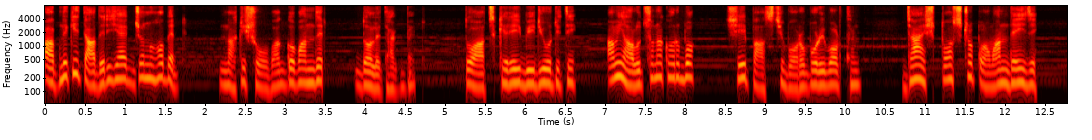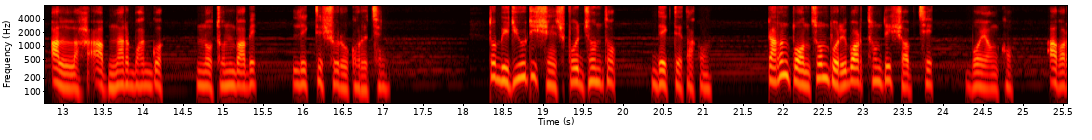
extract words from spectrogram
আপনি কি তাদেরই একজন হবেন, নাকি সৌভাগ্যবানদের দলে থাকবেন? তো আজকের এই ভিডিওটিতে আমি আলোচনা করব সেই পাঁচটি বড় পরিবর্তন, যা স্পষ্ট প্রমাণ দেয় যে আল্লাহ আপনার ভাগ্য নতুনভাবে লিখতে শুরু করেছেন। তো ভিডিওটি শেষ পর্যন্ত দেখতে থাকুন। কারণ পঞ্চম পরিবর্তনটি সবচেয়ে ভয়ঙ্কর, আবার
